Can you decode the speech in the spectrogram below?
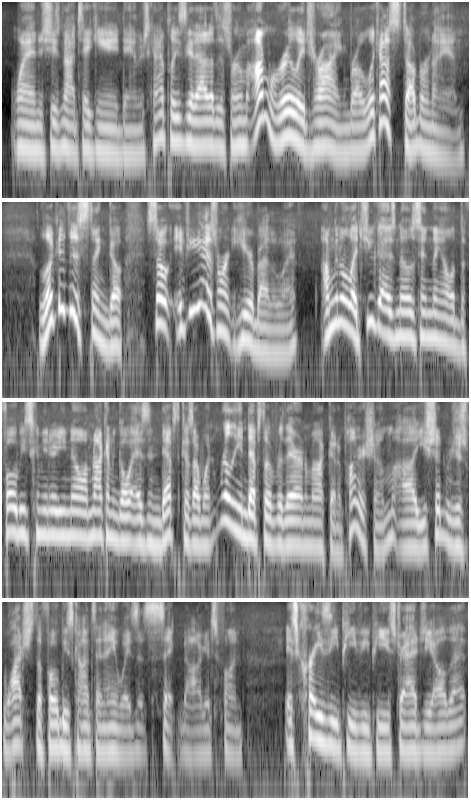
when she's not taking any damage. Can I please get out of this room? I'm really trying, bro. Look how stubborn I am. Look at this thing go. So if you guys weren't here, by the way, I'm going to let you guys know the same thing I let the Phobies community know. I'm not going to go as in-depth because I went really in-depth over there and I'm not going to punish them. Uh, you should just watch the Phobies content anyways. It's sick, dog. It's fun. It's crazy PvP strategy, all that.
